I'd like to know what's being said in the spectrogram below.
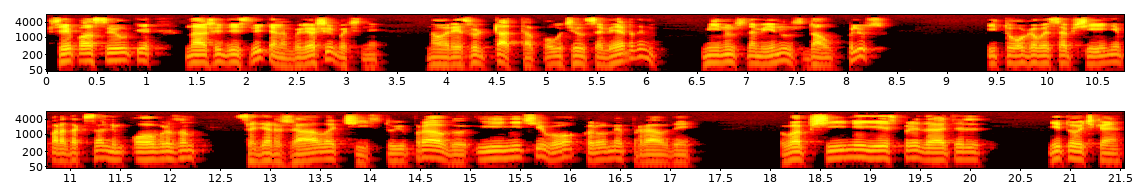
Все посылки наши действительно были ошибочны, но результат-то получился верным. Минус на минус дал плюс. Итоговое сообщение парадоксальным образом содержало чистую правду и ничего, кроме правды. В общине есть предатель и точка.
